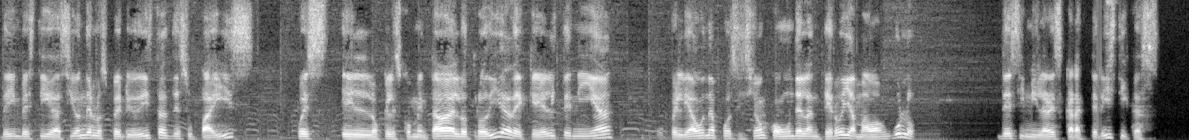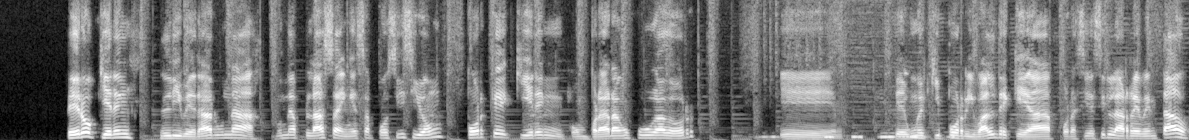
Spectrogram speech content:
de investigación de los periodistas de su país, pues lo que les comentaba el otro día, de que él tenía peleaba una posición con un delantero llamado Angulo, de similares características. Pero quieren liberar una, una plaza en esa posición porque quieren comprar a un jugador eh, de un equipo rival de que ha, por así decirlo, ha reventado.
